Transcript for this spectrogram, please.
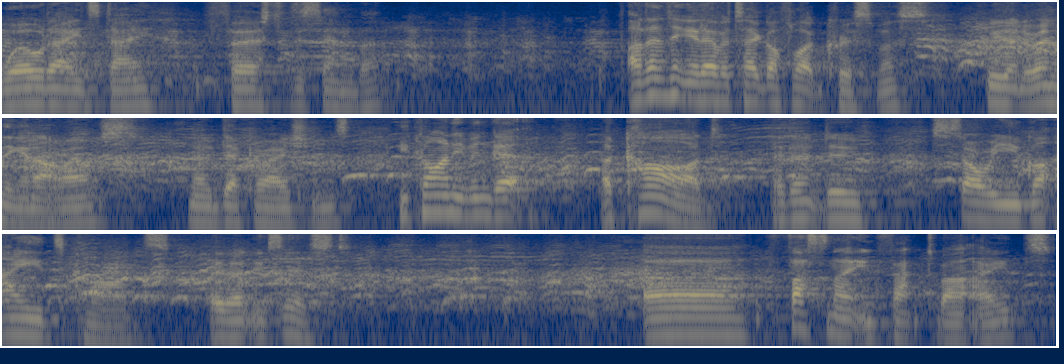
World AIDS Day, 1st of December. I don't think it'll ever take off like Christmas. We don't do anything in our house, no decorations. You can't even get a card. They don't do, sorry, you got AIDS cards. They don't exist. Uh, fascinating fact about AIDS.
